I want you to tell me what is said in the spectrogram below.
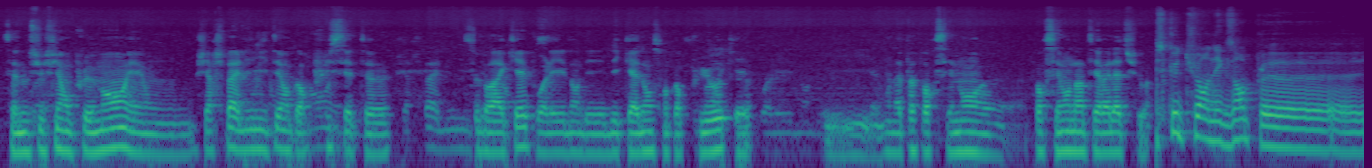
ça nous suffit amplement et on cherche pas à limiter encore plus cette, ce braquet pour aller dans des, des cadences encore plus hautes. on n'a pas forcément, forcément d'intérêt là-dessus. Est-ce que tu as un exemple euh,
